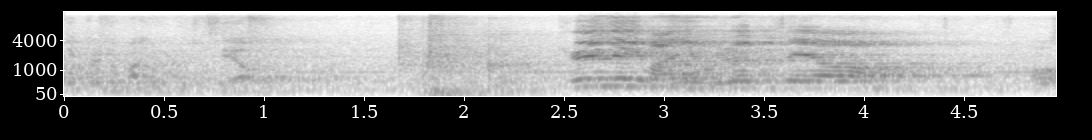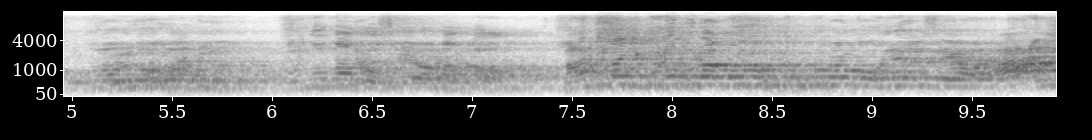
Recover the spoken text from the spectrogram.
댓글도 많이 올려주세요. Q&A 많이 올려주세요. 궁금한 거 많이 궁금한 거, 궁금한 거. 많이 많이 물어보라고. 궁금한 거 올려주세요. 아, 아니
